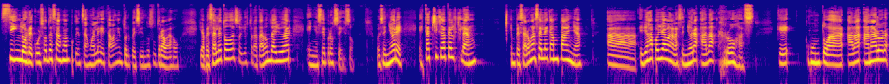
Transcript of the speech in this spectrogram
sin los recursos de San Juan, porque en San Juan les estaban entorpeciendo su trabajo. Y a pesar de todo eso, ellos trataron de ayudar en ese proceso. Pues señores, estas chicas del clan empezaron a hacerle campaña a, ellos apoyaban a la señora Ada Rojas, que junto a Ana Lola,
